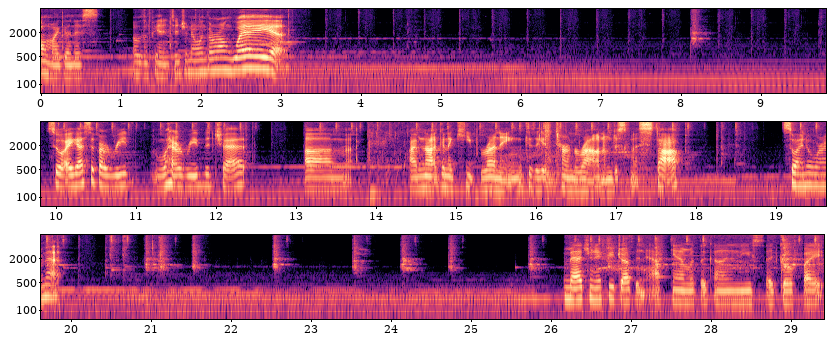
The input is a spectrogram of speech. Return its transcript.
Oh my goodness, I wasn't paying attention. I went the wrong way. So I guess if I read when I read the chat, um, I'm not gonna keep running because I get turned around. I'm just gonna stop so I know where I'm at. Imagine if you dropped an Afghan with a gun and you said go fight.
